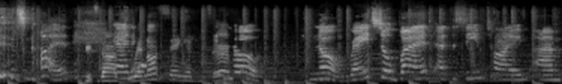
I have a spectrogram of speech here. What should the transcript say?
It's not. It's not. And- we're not saying you deserve no, no, right? So, but at the same time, um,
